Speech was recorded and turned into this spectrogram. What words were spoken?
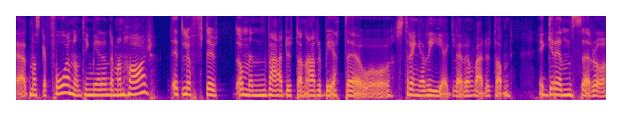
att man ska få någonting mer än det man har. Ett löfte om en värld utan arbete och stränga regler, en värld utan gränser och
